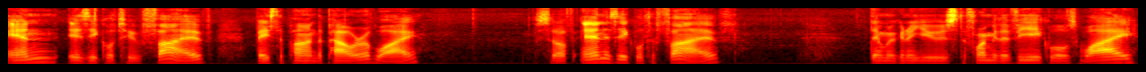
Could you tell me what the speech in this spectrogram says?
n is equal to 5 based upon the power of y. So if n is equal to 5, then we're going to use the formula v equals y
